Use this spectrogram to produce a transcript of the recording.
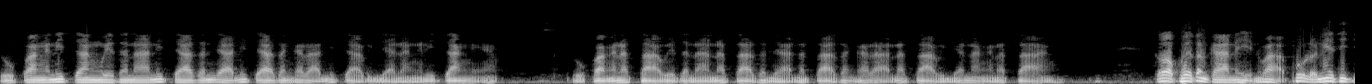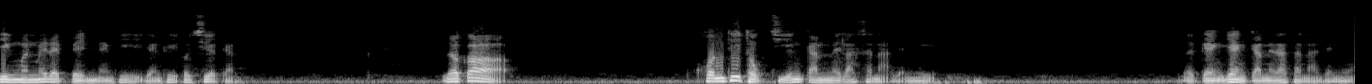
รูปังอนิจจัง เวทนานิจจาสัญญานิจจาสังขารนิจจาวิญญาณังอนิจจังเนี่ยครับรูปังอนัตตา เวทนานัตตาสัญญานัตตาสังขารานัตตาวิญญาณังอนัตตาก็เพื่อต้องการให้เห็นว่าผู้เหล่านี้ที่จริงมันไม่ได้เป็นอย่างที่อย่างที่เขาเชื่อกัน แล้วก็คนที่ถกเฉียงกันในลักษณะอย่างนี้และแข่งแย่งกันในลักษณะอย่างนี้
